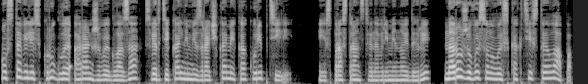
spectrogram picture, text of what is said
уставились круглые оранжевые глаза с вертикальными зрачками, как у рептилий. Из пространственно-временной дыры наружу высунулась когтистая лапа.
